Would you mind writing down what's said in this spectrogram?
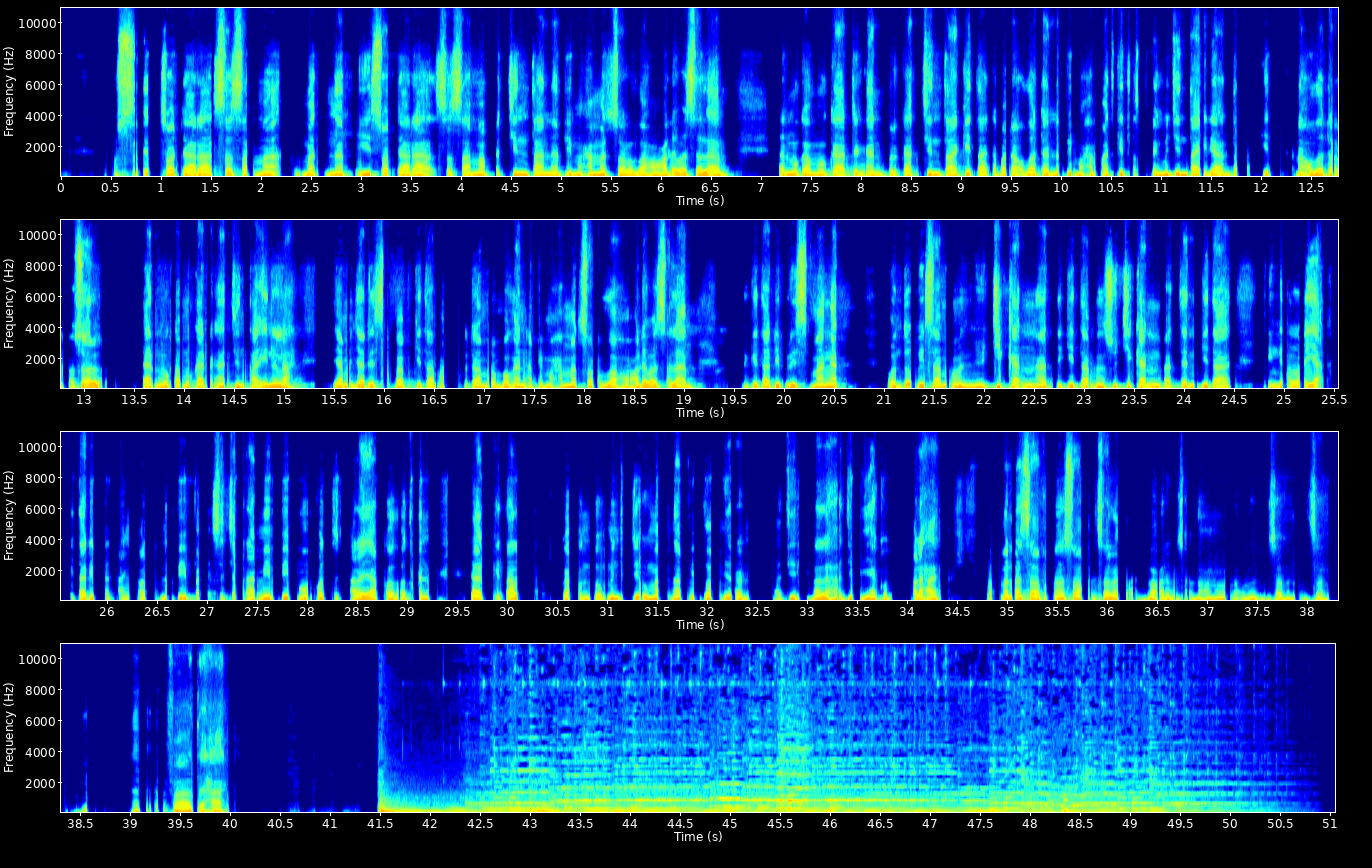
muslim, saudara sesama umat Nabi, saudara sesama pecinta Nabi Muhammad sallallahu alaihi wasallam. Dan moga-moga dengan berkat cinta kita kepada Allah dan Nabi Muhammad kita saling mencintai di antara kita karena Allah dan Rasul. Dan moga-moga dengan cinta inilah yang menjadi sebab kita masuk dalam rombongan Nabi Muhammad sallallahu alaihi kita diberi semangat untuk bisa menyucikan hati kita, mensucikan batin kita hingga layak kita didatangi oleh Nabi baik secara mimpi maupun secara yakolatan dan kita juga untuk menjadi umat Nabi zahiran batin. Nalah hajin yakut. Alah. Rahman asafna salam salam alaihi wa sallam. Fatihah.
